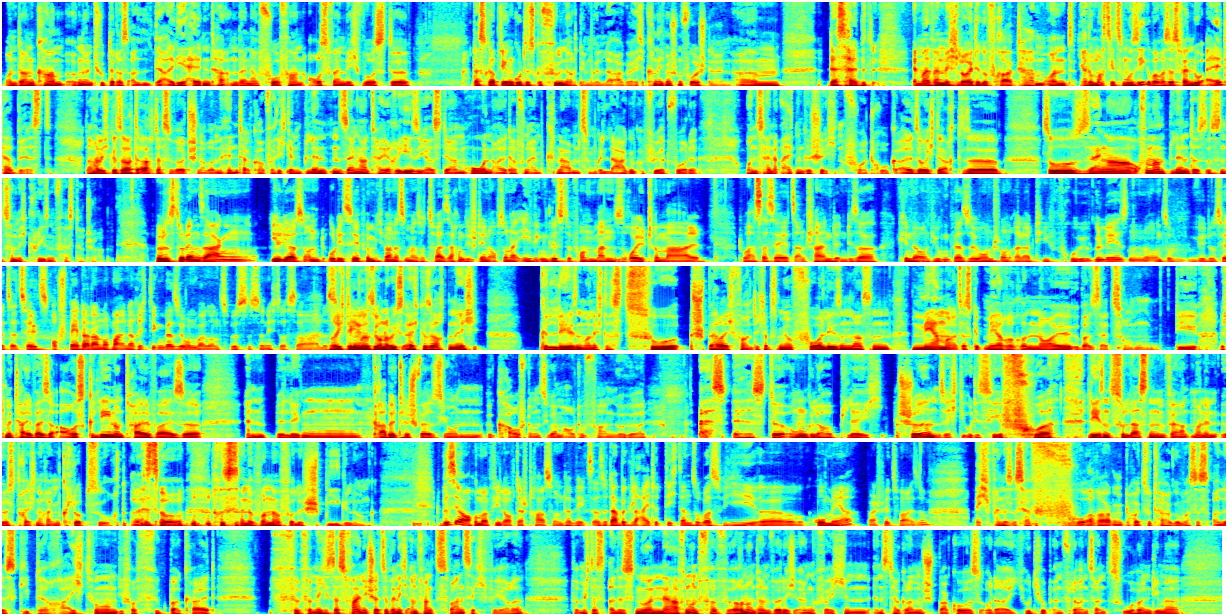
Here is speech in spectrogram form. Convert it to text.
und dann kam irgendein Typ, der das, der all die Heldentaten deiner Vorfahren auswendig wusste das gab dir ein gutes Gefühl nach dem Gelage. Ich kann ich mir schon vorstellen. Ähm, deshalb immer, wenn mich Leute gefragt haben und ja, du machst jetzt Musik, aber was ist, wenn du älter bist? Dann habe ich gesagt, ach, das wird schon. Aber im Hinterkopf hatte ich den blinden Sänger Teiresias, der im hohen Alter von einem Knaben zum Gelage geführt wurde und seine alten Geschichten vortrug. Also ich dachte, so Sänger, auch wenn man blind ist, ist ein ziemlich krisenfester Job. Würdest du denn sagen, Ilias und Odyssee, für mich waren das immer so zwei Sachen, die stehen auf so einer ewigen Liste von man sollte mal. Du hast das ja jetzt anscheinend in dieser Kinder- und Jugendversion schon relativ früh gelesen und so wie du es jetzt erzählst, auch später dann nochmal in der richtigen Version, weil sonst wüsstest du nicht, dass da alles. In der richtigen fehlt. Version habe ich es ehrlich gesagt nicht gelesen, weil ich das zu sperrig fand. Ich habe es mir vorlesen lassen mehrmals. Es gibt mehrere Neuübersetzungen. Die habe ich mir teilweise ausgeliehen und teilweise in billigen Grabbeltisch-Versionen gekauft und sie beim Autofahren gehört. Es ist äh, unglaublich schön, sich die Odyssee vorlesen zu lassen, während man in Österreich nach einem Club sucht. Also, das ist eine wundervolle Spiegelung. Du bist ja auch immer viel auf der Straße unterwegs. Also da begleitet dich dann sowas wie äh, Homer beispielsweise? Ich finde, es ist hervorragend heutzutage, was es alles gibt. Der Reichtum, die Verfügbarkeit. Für, für mich ist das fein. Ich schätze, wenn ich Anfang 20 wäre, würde mich das alles nur nerven und verwirren und dann würde ich irgendwelchen Instagram-Spackos oder YouTube-Influencern zuhören, die mir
